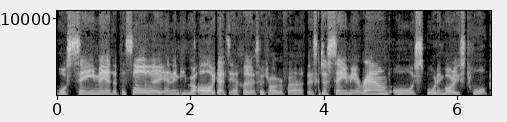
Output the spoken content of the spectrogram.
or seeing me at the facility. And then people go, oh, that's the athletics photographer. It's just seeing me around or sporting bodies talk.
